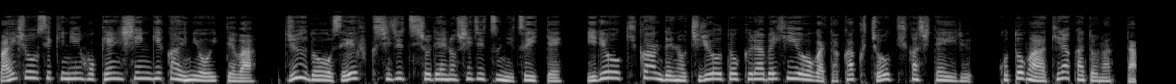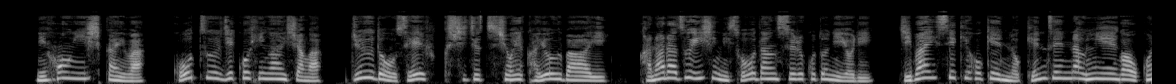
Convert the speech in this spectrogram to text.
賠償責任保険審議会においては、柔道整復手術所での手術について、医療機関での治療と比べ費用が高く長期化していることが明らかとなった。日本医師会は、交通事故被害者が柔道整復手術所へ通う場合、必ず医師に相談することにより、自賠責保険の健全な運営が行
